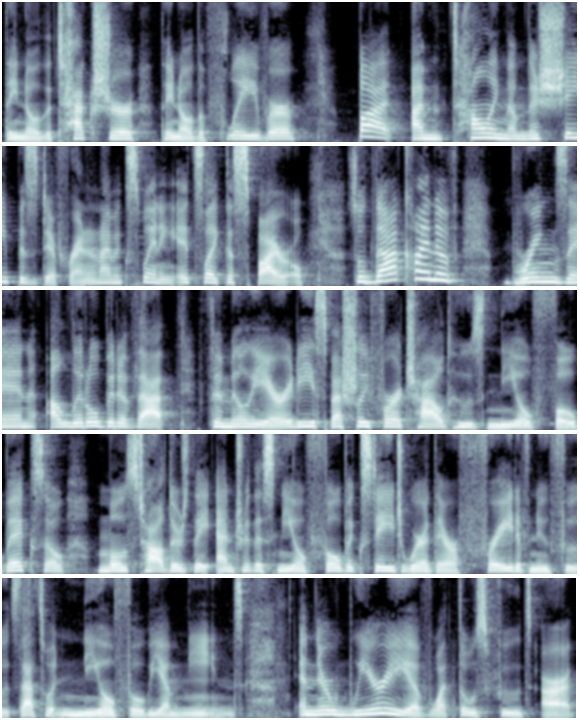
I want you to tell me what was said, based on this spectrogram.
They know the texture, they know the flavor but I'm telling them the shape is different and I'm explaining it's like a spiral. So that kind of brings in a little bit of that familiarity, especially for a child who's neophobic. So most toddlers, they enter this neophobic stage where they're afraid of new foods. That's what neophobia means. And they're weary of what those foods are.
